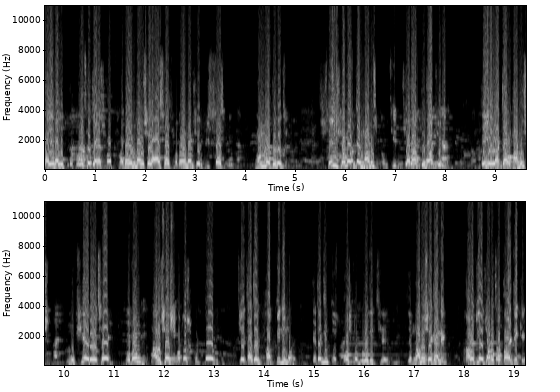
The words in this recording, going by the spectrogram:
কালিমালিপ্ত করেছে যারা সব সাধারণ মানুষের আশা সাধারণ মানুষের বিশ্বাসকে ভঙ্গ করেছে সেই সমস্ত মানুষকে উচিত জবাব দেওয়ার জন্য এই এলাকার মানুষ মুখিয়ে রয়েছে এবং মানুষের স্বতঃস্ফূর্ত যে তাদের ভাব বিনিময়, এটা কিন্তু স্পষ্ট বলে দিচ্ছে যে মানুষ এখানে ভারতীয় জনতা পার্টিকে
